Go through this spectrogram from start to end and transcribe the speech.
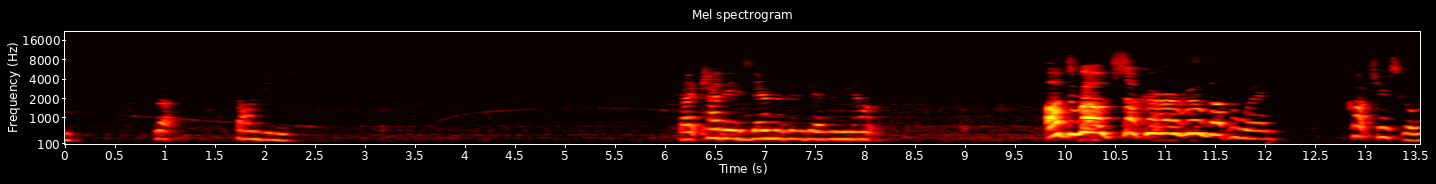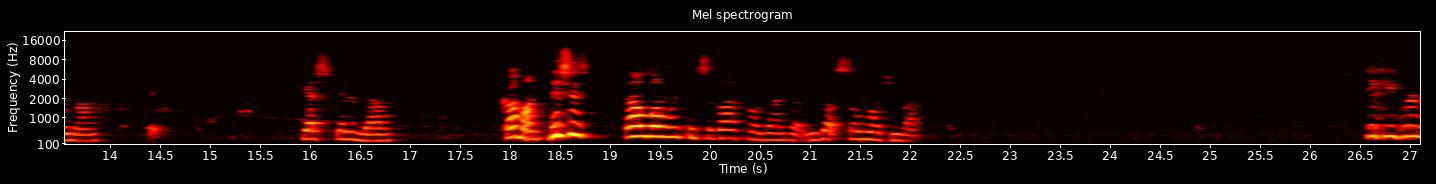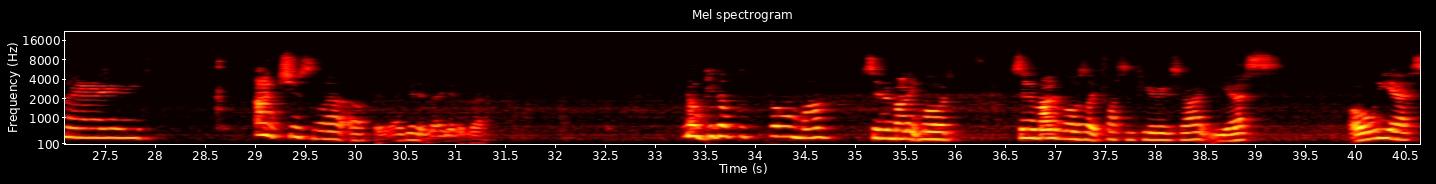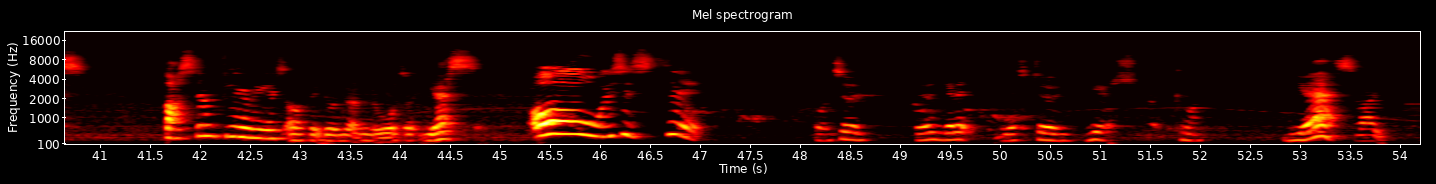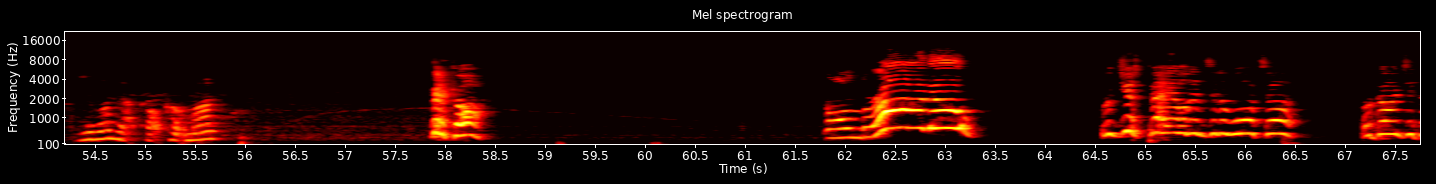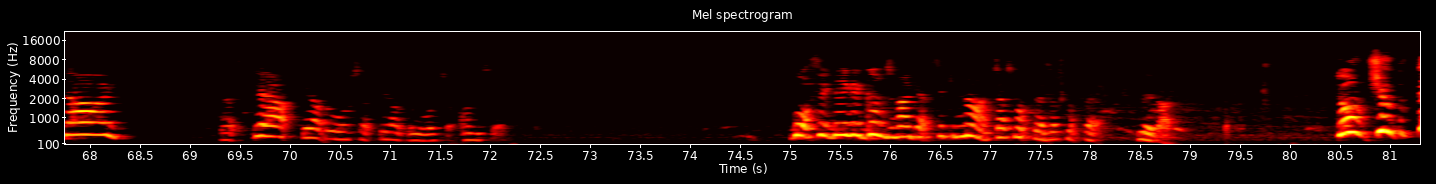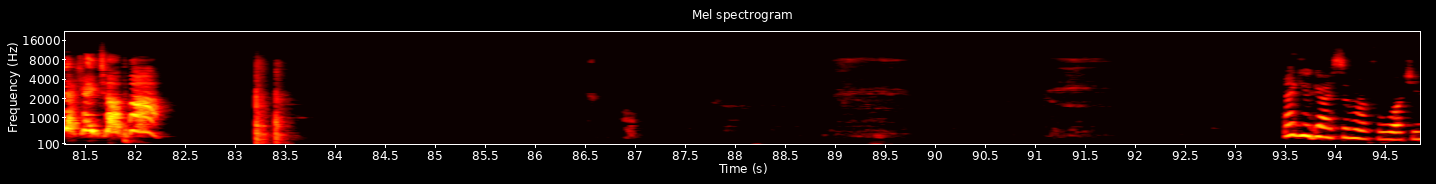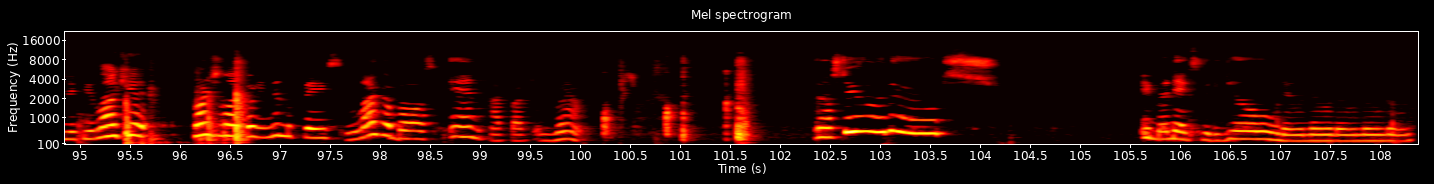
Ooh. Right, fountains. Right, caddies, they're not gonna get any out. Off the road, sucker! Move out the way. Cop chase going on. Yes, get him down. Come on. This is how long we can survive for, guys. We got slow motion back. Sticky grenade. Anxious letter. Oh, okay, I get it there, get it there. No, get off the phone, man. Cinematic mode. Cinematic mode is like Fast and Furious, right? Yes. Oh, yes. Fast and Furious. Oh, I think don't drive in the water. Yes. Oh, this is sick. Go on, turn. Turn, get it? Yes, turn. Yes. Right, come on. Yes, right. Zoom on that cop, come on. Frick off! No! We've just bailed into the water. We're going to die. Uh, get out, get out the water, get out the water, honestly. What, they get guns and I get freaking knives? That's not fair, that's not fair. Look at that. Don't shoot the freaking Thank you guys so much for watching. If you like it, punch the like button in the face, like a boss, and high fives around. And I'll see you dudes in my next video. No, no, no, no, no.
